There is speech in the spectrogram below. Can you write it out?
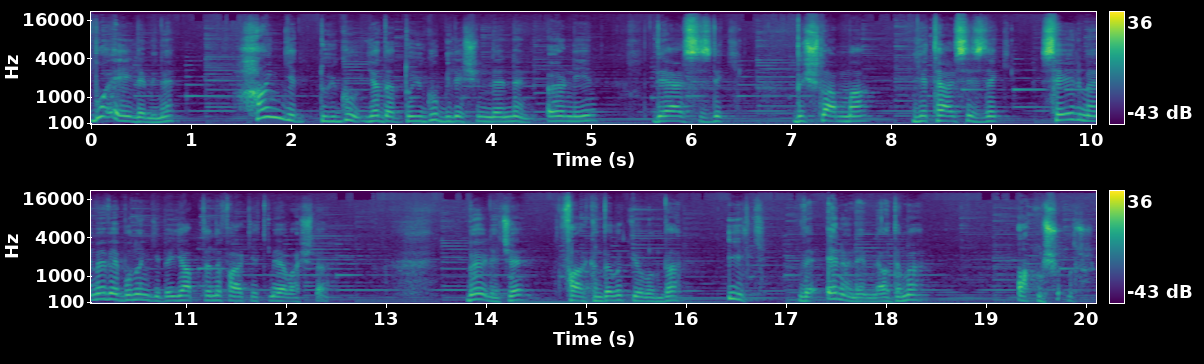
bu eylemini hangi duygu ya da duygu bileşimlerinin örneğin değersizlik, dışlanma, yetersizlik, sevilmeme ve bunun gibi yaptığını fark etmeye başlar. Böylece farkındalık yolunda ilk ve en önemli adımı atmış olur.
